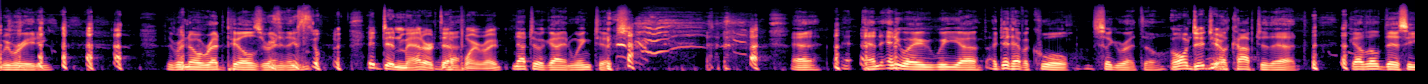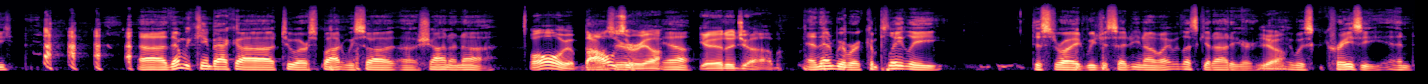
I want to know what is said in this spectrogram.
we were eating. There were no red pills or anything. it didn't matter at that point, right? Not to a guy in wingtips. uh, and anyway, we uh, I did have a cool cigarette though. Oh, did you? I'll cop to that. Got a little dizzy. Uh, then we came back uh, to our spot and we saw uh, Sha Na Na. Oh, Bowser, Bowser, yeah. Yeah. Get a job. And then we were completely destroyed. We just said, you know, let's get out of here. Yeah. It was crazy. And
